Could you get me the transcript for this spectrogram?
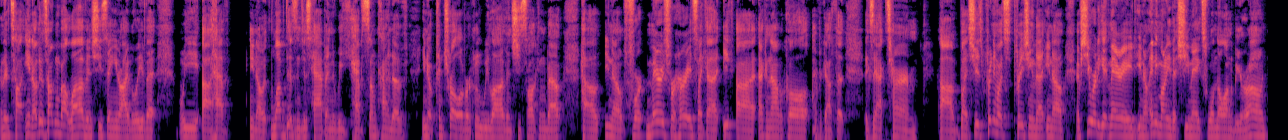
and they're talking, you know, they're talking about love, and she's saying, you know, I believe that we uh, have, you know, love doesn't just happen; we have some kind of you know control over who we love and she's talking about how you know for marriage for her it's like a uh, economical i forgot the exact term um, but she's pretty much preaching that you know if she were to get married you know any money that she makes will no longer be her own.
